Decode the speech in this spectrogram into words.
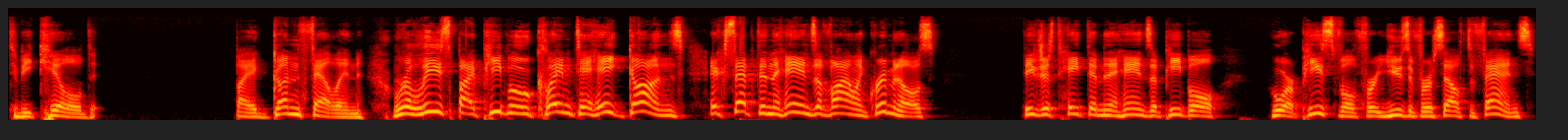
to be killed by a gun felon released by people who claim to hate guns, except in the hands of violent criminals. They just hate them in the hands of people who are peaceful for use it for self defense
